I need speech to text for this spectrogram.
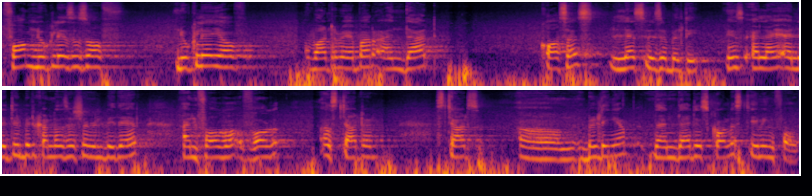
form nucleuses of nuclei of water vapor and that causes less visibility. Means a, li- a little bit condensation will be there and fog, fog uh, started starts um, building up. Then that is called steaming fog.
